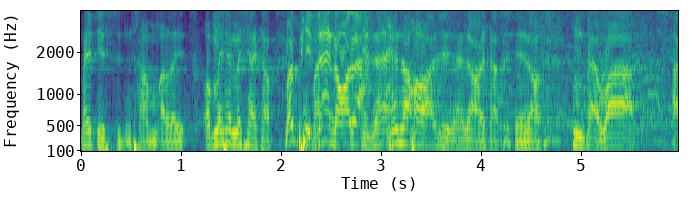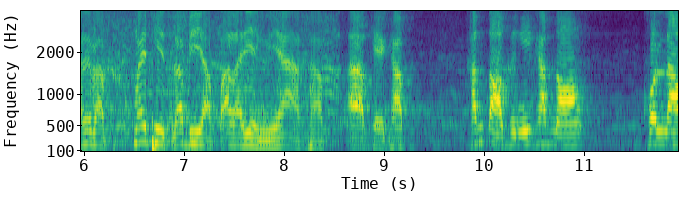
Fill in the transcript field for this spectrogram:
ไม่ผิดศีลธรรมอะไรเออไม่ใช่ไม่ใช่ครับมันผิดแน่นอนอะผิดแน่นอนผิดแน่นอนครับแน่นอนมันแบบว่าอาจจะแบบไม่ผิดระเบียบอะไรอย่างเงี้ยครับ อ่าโอเคครับคำตอบคืองี้ครับน้อง คนเรา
